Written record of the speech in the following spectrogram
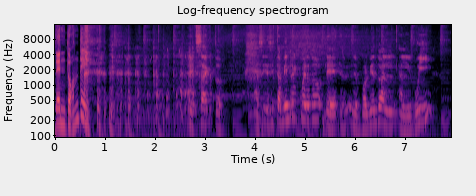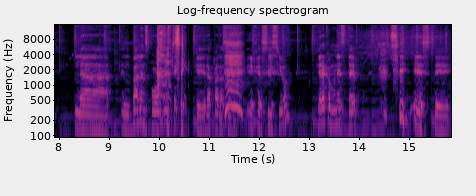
¿en dónde? Exacto. Así es. Y también recuerdo, de, volviendo al, al, Wii, la, el balance board este que, era para hacer ejercicio, que era como un step. Este,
